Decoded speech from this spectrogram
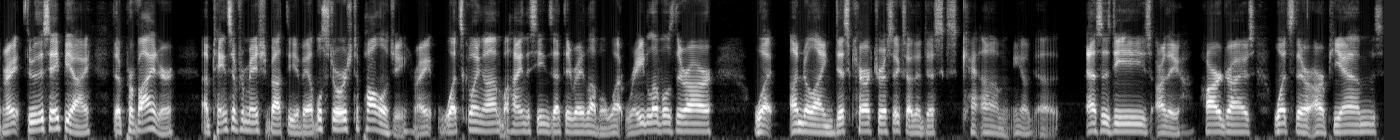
Right through this API, the provider obtains information about the available storage topology. Right, what's going on behind the scenes at the array level, what RAID levels there are, what underlying disk characteristics? Are the disks um, you know uh, ssds are they hard drives? What's their rpms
